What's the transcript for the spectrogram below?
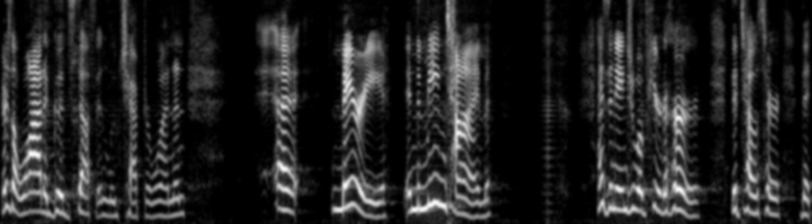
There's a lot of good stuff in Luke chapter 1 and uh, Mary in the meantime has an angel appear to her that tells her that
